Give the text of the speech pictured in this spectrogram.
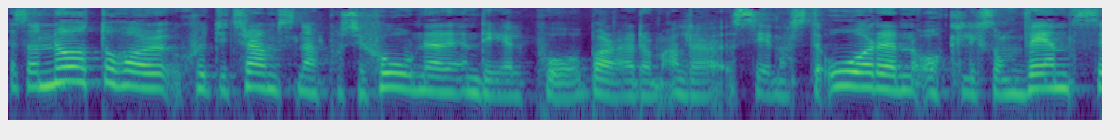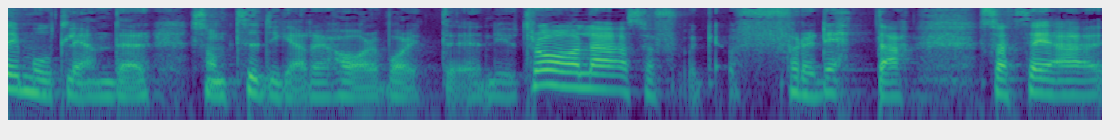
Alltså Nato har skjutit fram sina positioner en del på bara de allra senaste åren och liksom vänt sig mot länder som tidigare har varit eh, neutrala, alltså före detta, så att säga,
